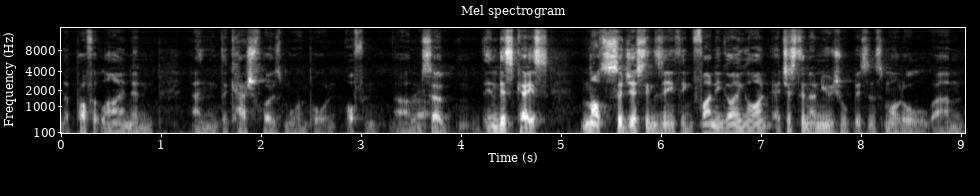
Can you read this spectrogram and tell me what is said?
the profit line and, and the cash flow is more important often. Um, Right. So in this case, not suggesting there's anything funny going on, it's just an unusual business model, um,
